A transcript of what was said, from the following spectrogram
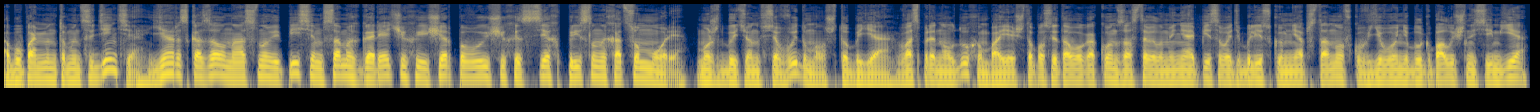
Об упомянутом инциденте я рассказал на основе писем самых горячих и исчерпывающих из всех присланных отцом море. Может быть, он все выдумал, чтобы я воспрянул духом, боясь, что после того, как он заставил меня описывать близкую мне обстановку в его неблагополучной семье,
